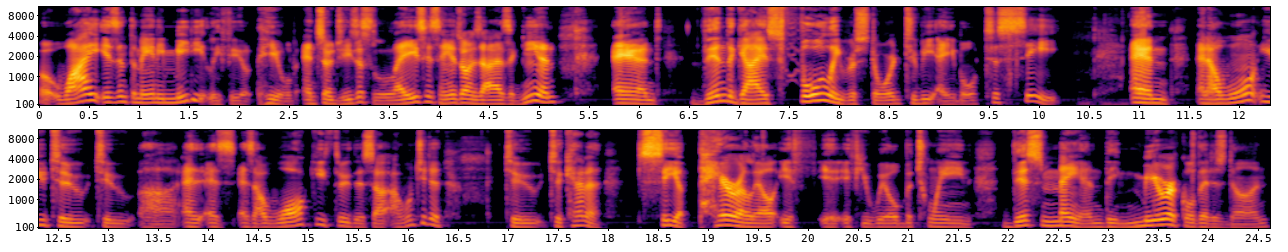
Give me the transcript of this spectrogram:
uh, why isn't the man immediately feel, healed? And so Jesus lays his hands on his eyes again, and then the guy is fully restored to be able to see and and I want you to to uh, as as I walk you through this, I, I want you to to to kind of see a parallel if if you will between this man the miracle that is done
